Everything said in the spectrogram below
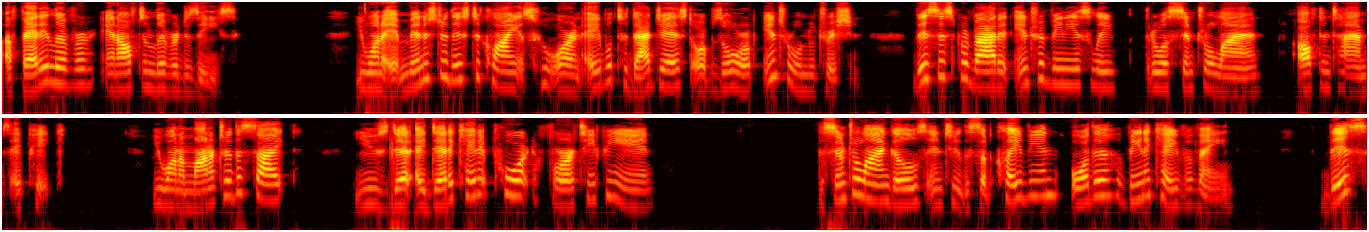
a fatty liver, and often liver disease. You want to administer this to clients who are unable to digest or absorb enteral nutrition. This is provided intravenously through a central line, oftentimes a PICC. You want to monitor the site, use de a dedicated port for TPN, the central line goes into the subclavian or the vena cava vein. This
